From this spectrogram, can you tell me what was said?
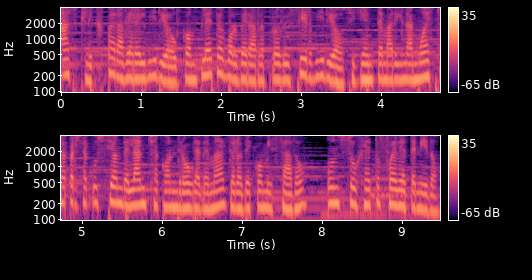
Haz clic para ver el vídeo completo volver a reproducir vídeo siguiente. Marina muestra persecución de lancha con droga. Además de lo decomisado, un sujeto fue detenido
